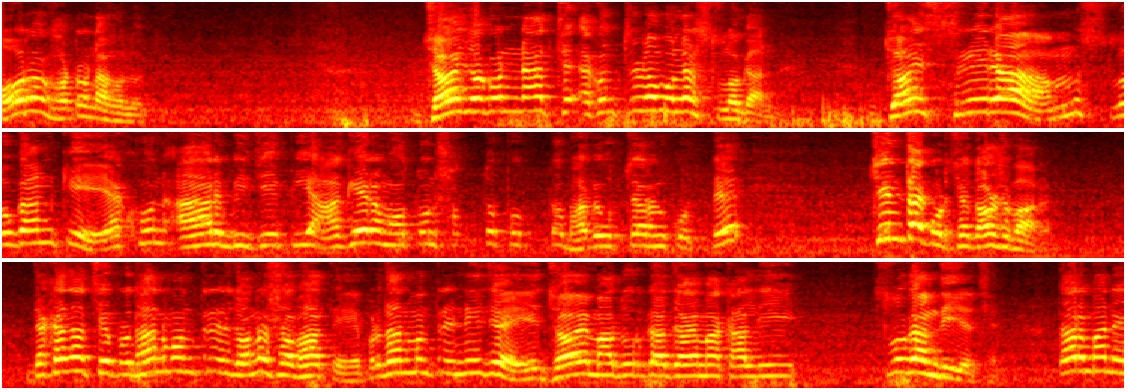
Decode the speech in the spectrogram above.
বড় ঘটনা হলো কি? জয় জগন্নাথ এখন তৃণমূলের স্লোগান। জয় শ্রীরাম স্লোগানকে এখন আর বিজেপি আগের মতন শক্তপোক্তভাবে উচ্চারণ করতে চিন্তা করছে দশবার। দেখা যাচ্ছে প্রধানমন্ত্রীর জনসভাতে প্রধানমন্ত্রী নিজেই জয় মা দুর্গা, জয় মা কালী স্লোগান দিয়েছেন। তার মানে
